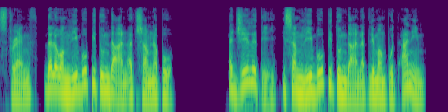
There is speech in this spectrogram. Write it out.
strength, 2,700 at siyam na po. Agility, 1,756,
